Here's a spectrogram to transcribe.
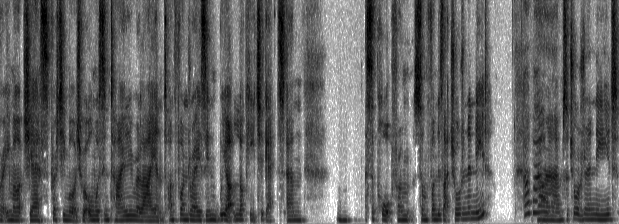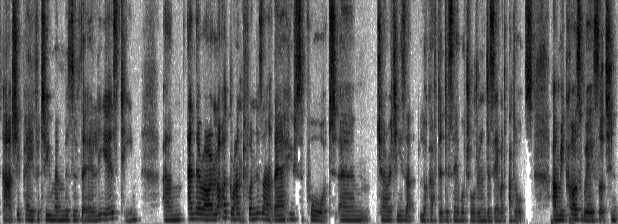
Pretty much, yes, pretty much. We're almost entirely reliant on fundraising. We are lucky to get um, support from some funders like Children in Need. Oh wow! Um, so Children in Need actually pay for two members of the early years team, um, and there are a lot of grant funders out there who support um, charities that look after disabled children and disabled adults. And because we're such an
